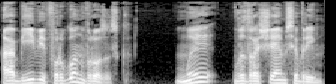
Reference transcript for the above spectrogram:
Объяви фургон в розыск. Мы возвращаемся в Рим.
